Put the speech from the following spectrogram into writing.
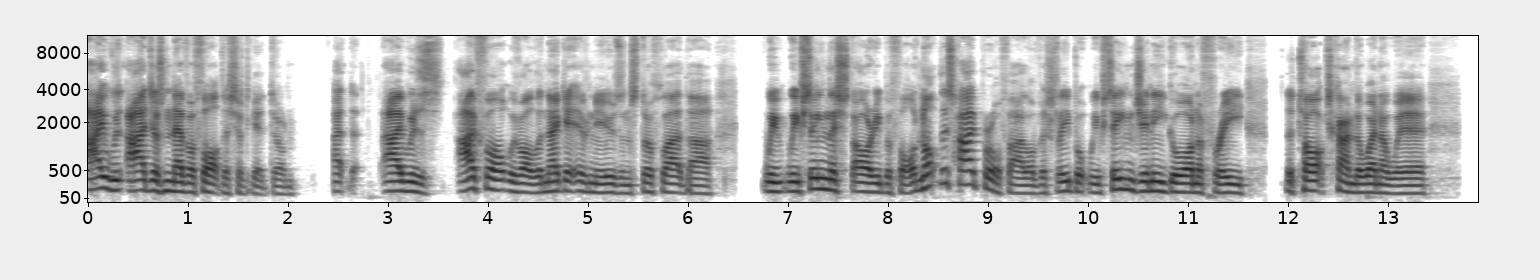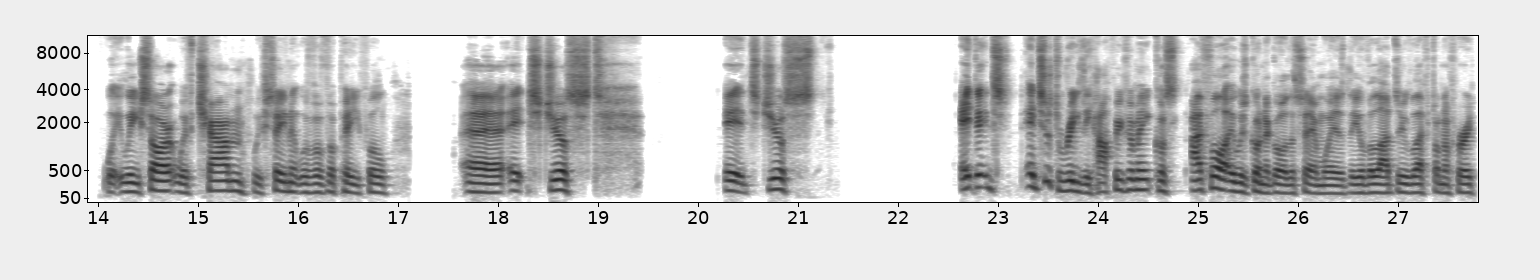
I was, I just never thought this would get done. I, I was, I thought with all the negative news and stuff like that, we we've seen this story before. Not this high profile, obviously, but we've seen Gini go on a free. The talks kind of went away. We we saw it with Can. We've seen it with other people. Uh, it's just, it's just, it, it's it's just really happy for me because I thought it was going to go the same way as the other lads who left on a free.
